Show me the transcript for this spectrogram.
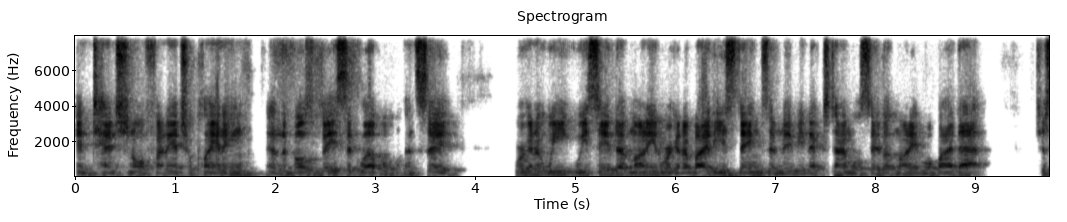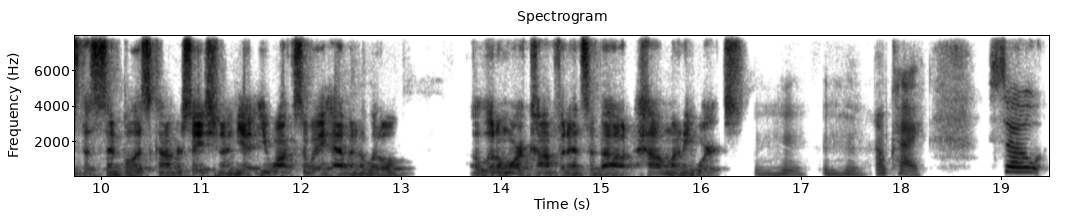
intentional financial planning and the most basic level and say we're gonna we we saved up money and we're gonna buy these things and maybe next time we'll save up money and we'll buy that. Just the simplest conversation and yet he walks away having a little a little more confidence about how money works. Mm-hmm, mm-hmm. okay. So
